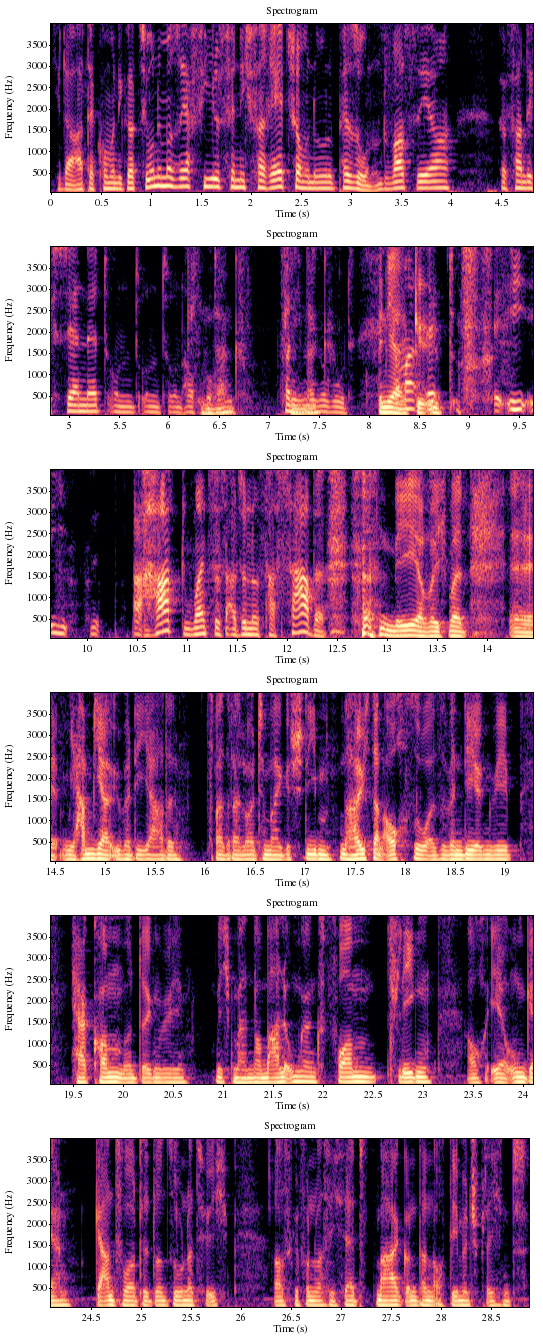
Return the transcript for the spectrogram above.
jede Art der Kommunikation immer sehr viel, finde ich, verrät schon mal nur eine Person. Und du warst sehr, fand ich sehr nett und, und, und aufgeräumt. Vielen Dank. Fand ich mega gut. Bin ja mal, geübt. Äh, äh, aha, du meinst das also eine Fassade? nee, aber ich meine, äh, wir haben ja über die Jahre zwei, drei Leute mal geschrieben. Da habe ich dann auch so, also wenn die irgendwie herkommen und irgendwie nicht mal normale Umgangsformen pflegen, auch eher ungern geantwortet und so natürlich rausgefunden, was ich selbst mag und dann auch dementsprechend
